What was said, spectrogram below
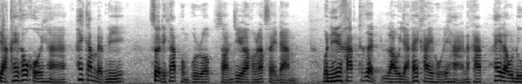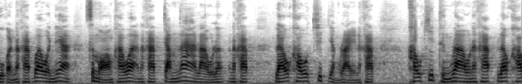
อยากให้เขาโหยหาให้ทำแบบนี้ สวัสดีครับ ผมครูรบสอนจีวาคำรักสายดำวันนี้นะครับถ้าเกิดเราอยากให้ใครโหยหานะครับ ให้เราดูก่อนนะครับว่าวันนี้สมองเขาว่านะครับจำหน้าเราแล้วนะครับ แล้วเขาคิดอย่างไรนะครับ เขาคิดถึงเรานะครับ แล้วเขา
